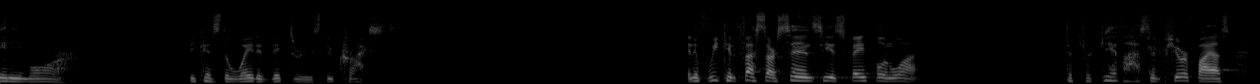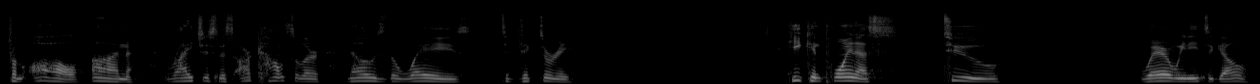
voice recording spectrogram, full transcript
anymore because the way to victory is through Christ. And if we confess our sins, he is faithful in what? To forgive us and purify us from all unrighteousness. Our counselor knows the ways to victory. He can point us to where we need to go.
